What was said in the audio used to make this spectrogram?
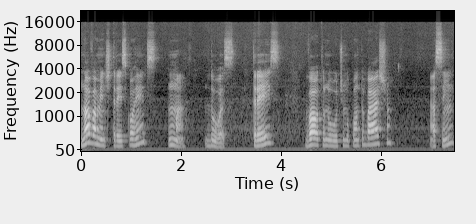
Novamente três correntes, uma, duas, três, volto no último ponto baixo, assim,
